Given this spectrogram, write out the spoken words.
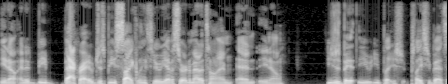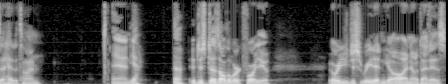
you know and it'd be baccarat it would just be cycling through you have a certain amount of time and you know You just ba- you you pla- place your bets ahead of time, and yeah, eh, it just does all the work for you. Or you just read it and go, "Oh, I know what that is."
